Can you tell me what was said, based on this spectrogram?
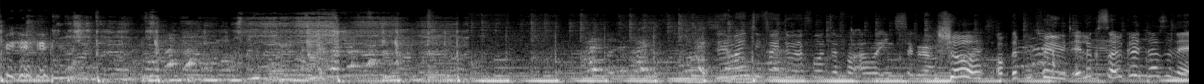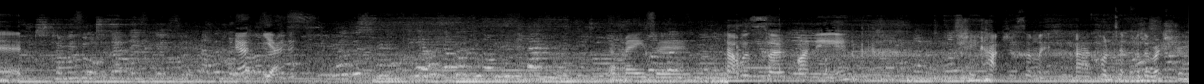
okay. Of the food. It looks so good, doesn't it? Yeah? Yes. Amazing. That was so funny. She captured some uh, content for the restaurant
